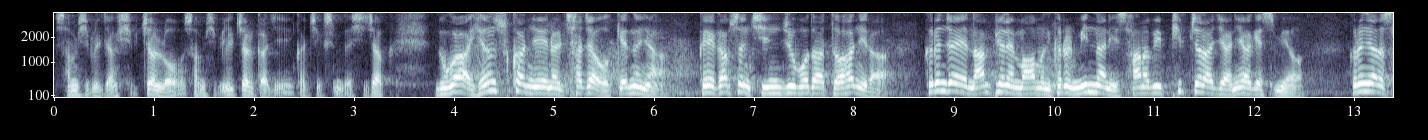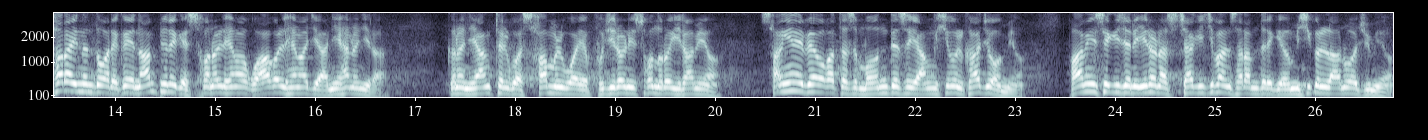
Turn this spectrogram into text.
31장 10절로 31절까지 같이 읽습니다. 시작. 누가 현숙한 여인을 찾아 얻겠느냐? 그의 값은 진주보다 더하니라. 그런 자의 남편의 마음은 그를 믿나니 산업이 핍절하지 아니하겠으며 그런 자는 살아있는 동안에 그의 남편에게 선을 행하고 악을 행하지 아니하느니라. 그는 양털과 사물과에 부지런히 손으로 일하며 상인의 배와 같아서 먼 데서 양식을 가져오며 밤이 새기 전에 일어나서 자기 집안 사람들에게 음식을 나누어 주며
